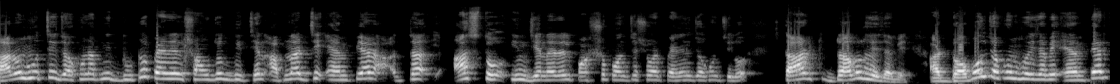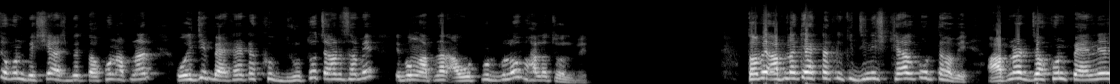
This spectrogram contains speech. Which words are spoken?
কারণ হচ্ছে যখন আপনি দুটো প্যানেল সংযোগ দিচ্ছেন, আপনার যে অ্যাম্পিয়ারটা আসতো ইন জেনারেল পাঁচশো পঞ্চাশ ওয়ার প্যানেল যখন ছিল, তার ডাবল হয়ে যাবে। আর ডবল যখন হয়ে যাবে অ্যাম্পিয়ার যখন বেশি আসবে, তখন আপনার ওই যে ব্যাটারিটা খুব দ্রুত চার্জ হবে এবং আপনার আউটপুটগুলোও ভালো চলবে। তবে আপনাকে একটা কি জিনিস খেয়াল করতে হবে, আপনার যখন প্যানেল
